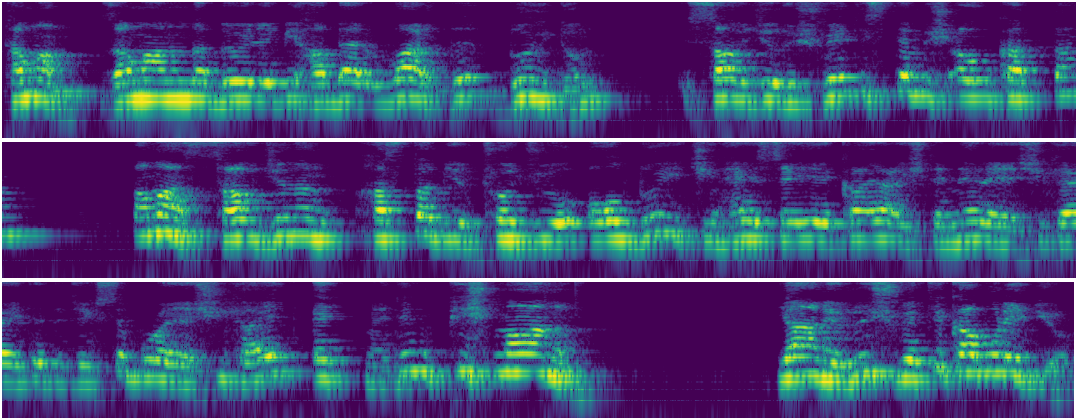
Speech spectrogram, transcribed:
tamam zamanında böyle bir haber vardı duydum. Savcı rüşvet istemiş avukattan. Ama savcının hasta bir çocuğu olduğu için HSYK'ya işte nereye şikayet edecekse buraya şikayet etmedim pişmanım. Yani rüşveti kabul ediyor.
